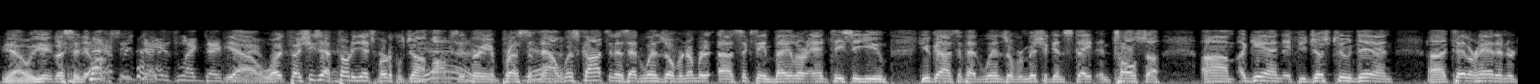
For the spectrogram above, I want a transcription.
Yeah, well, you listen. Every obviously, is leg day. For Yeah, what she's at 30 inch vertical jump. Yes, Obviously, very impressive. Now. Wisconsin has had wins over number uh, 16 Baylor and TCU. You guys have had wins over Michigan State and Tulsa. Um, again, if you just tuned in, uh, Taylor Head and her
